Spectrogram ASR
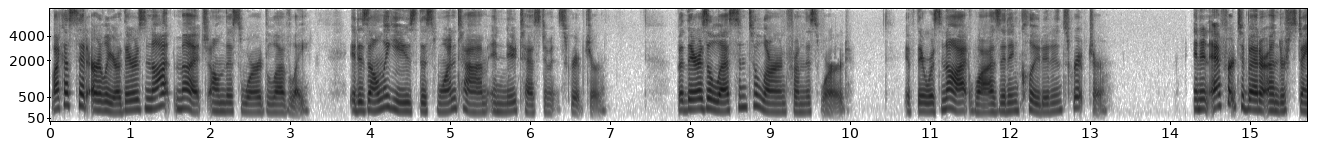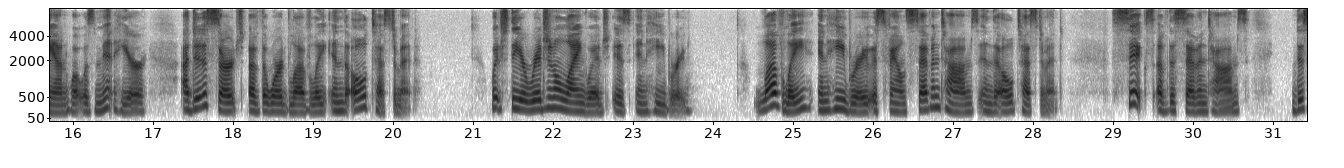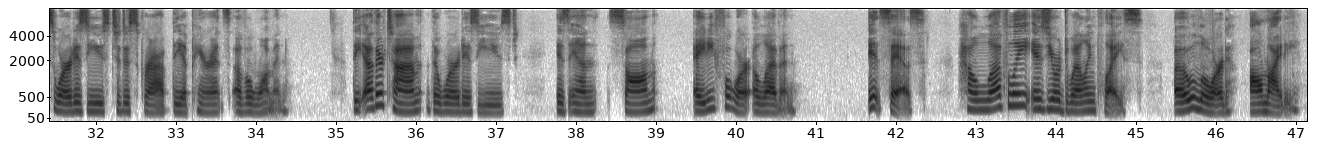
Like I said earlier, there is not much on this word lovely. It is only used this one time in New Testament scripture. But there is a lesson to learn from this word. If there was not, why is it included in scripture? In an effort to better understand what was meant here, I did a search of the word lovely in the Old Testament, which the original language is in Hebrew. Lovely in Hebrew is found seven times in the Old Testament. Six of the seven times this word is used to describe the appearance of a woman. The other time the word is used is in Psalm 84:11. It says, "How lovely is your dwelling place, O Lord Almighty."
